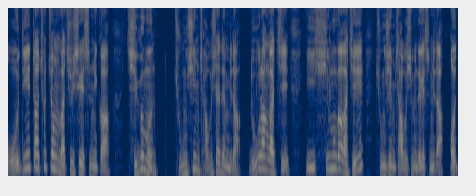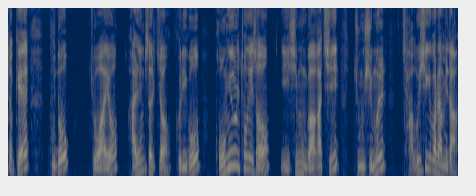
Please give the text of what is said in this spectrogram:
어디에다 초점을 맞추시겠습니까? 지금은 중심 잡으셔야 됩니다. 누구랑 같이 이 신문과 같이 중심 잡으시면 되겠습니다. 어떻게? 구독, 좋아요, 알림 설정 그리고 공유를 통해서 이 신문과 같이 중심을 잡으시기 바랍니다.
